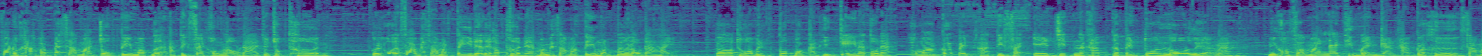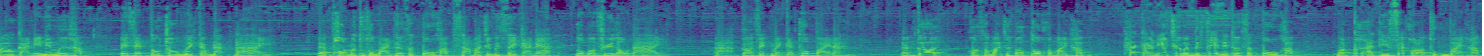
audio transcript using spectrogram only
ฝ่ายตรงข้ามครับไม่สามารถโจมตีมอนเตอร์อาร์ติแฟกต์ของเราได้จนจบเทิร์นก็เรียกว่าไอ้ฝ่ายไม่สามารถตีได้เลยครับเทิร์นเนี้ยมันไม่สามารถตีมอนเตอร์เราได้ ก็ถือว่าเป็นตัวป้องกันที่เก่งนะตัวนี้ต่อมาก็เป็น Artifact Agit นะครับก็เป็นตัวโล่เหลืองนะ มีความสามารถแรกที่เหมือนกันครับ ก็คือสามารถเอาการนี้ในมือครับไปเซตตรงช่องเวทกับดักได้ และพอมาทุกสมบัติเธอศัตรูครับสามารถจะพิเศษการเนี้ยลงบนฟรีเราได้อ่าก็เอฟเฟกต์เหมือนกันทั่วไปนะ แล้วก็ความสามารถเฉพาะตัวของมันครับถ้าการนี้เชิญเป็นพิเศษในเธอศัตรูครับมอนเตอร์อาร์ติแฟกต์ของเราทุกใบครับ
